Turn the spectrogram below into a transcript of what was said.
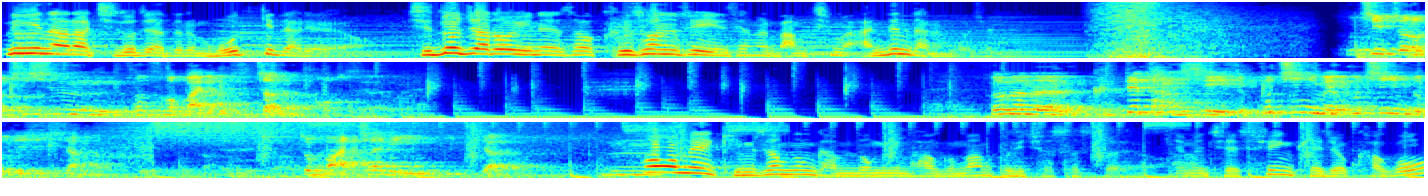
우리나라 지도자들은 못 기다려요. 지도자로 인해서 그 선수의 인생을 망치면 안 된다는 거죠. 코치처럼 치시는 선수가 많이 없었잖아요. 없어요. 그러면은 그때 당시에 이제 코치님의 코치님도 계시지 않았겠습니까? 좀 마찰이 있지 않아요? 처음에 김성근 감독님하고만 부딪혔었어요. 왜냐면 제 스윙 궤적하고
